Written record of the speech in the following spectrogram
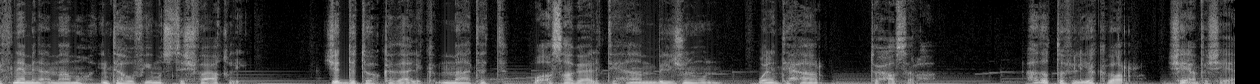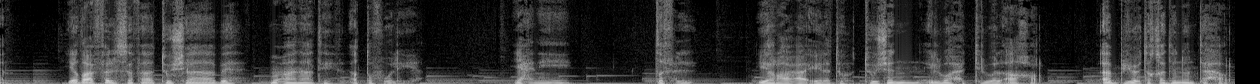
اثنين من أعمامه انتهوا في مستشفى عقلي. جدته كذلك ماتت وأصابع الاتهام بالجنون والانتحار تحاصرها. هذا الطفل يكبر شيئا فشيئا. يضع فلسفة تشابه معاناته الطفولية. يعني طفل يرى عائلته تجن الواحد تلو الآخر. أب يعتقد أنه انتحر.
